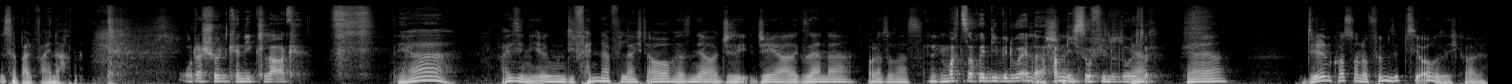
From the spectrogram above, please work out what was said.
ist ja bald Weihnachten. Oder schön Kenny Clark. Ja, weiß ich nicht. Irgendein Defender vielleicht auch. Da sind ja auch J. Alexander oder sowas. Macht's auch individueller. Ach, Haben nicht so viele Leute. Ja, ja. Dylan kostet nur 75 Euro, sehe ich gerade.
